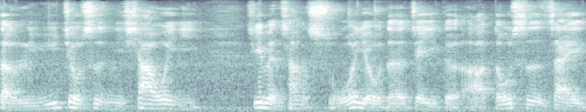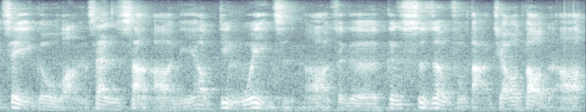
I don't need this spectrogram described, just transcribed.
等于就是你夏威夷基本上所有的这一个啊，都是在这个网站上啊，你要定位置啊，这个跟市政府打交道的啊。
